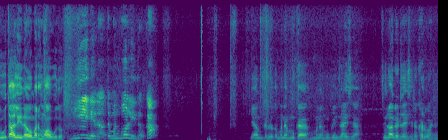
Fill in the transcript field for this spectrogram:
તું તા લઈ જાવ મારે શું આવું તો? બીએ ને જાવ તો મને બોલી દો કા? કેમ કરતો તો મને મૂકા મને મૂકીને જાય છે આ. જુનાગઢ જાય છે રખડવા છે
